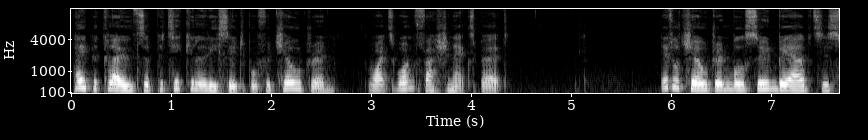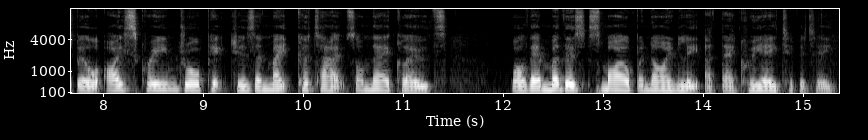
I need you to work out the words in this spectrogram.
Paper clothes are particularly suitable for children, writes one fashion expert. Little children will soon be able to spill ice cream, draw pictures, and make cutouts on their clothes while their mothers smile benignly at their creativity.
